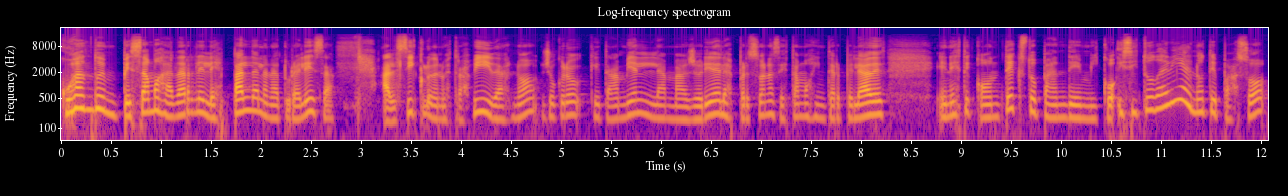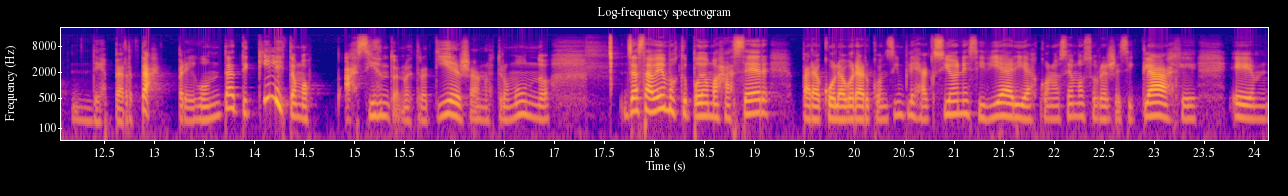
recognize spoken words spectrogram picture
¿Cuándo empezamos a darle la espalda a la naturaleza, al ciclo de nuestras vidas, ¿no? Yo creo que también la mayoría de las personas estamos interpeladas en este contexto pandémico. Y si todavía no te pasó, despertá, pregúntate, ¿qué le estamos haciendo a nuestra tierra, a nuestro mundo? Ya sabemos qué podemos hacer para colaborar con simples acciones y diarias. Conocemos sobre el reciclaje, em,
